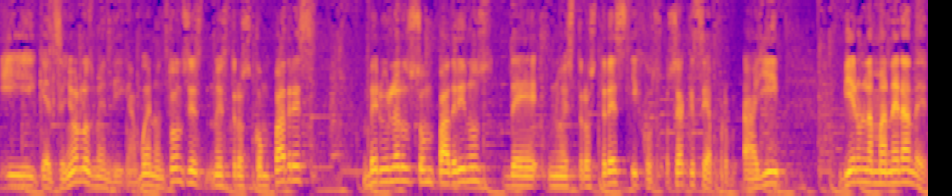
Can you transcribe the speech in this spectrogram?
y que el Señor los bendiga. Bueno, entonces nuestros compadres verularos son padrinos de nuestros tres hijos. O sea que allí vieron la manera de,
